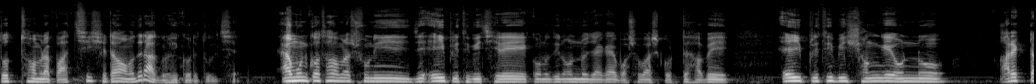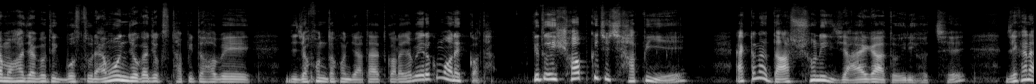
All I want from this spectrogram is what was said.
তথ্য আমরা পাচ্ছি, সেটাও আমাদের আগ্রহী করে তুলছে। এমন কথাও আমরা শুনি যে এই পৃথিবী ছেড়ে কোনোদিন অন্য জায়গায় বসবাস করতে হবে। এই পৃথিবীর সঙ্গে অন্য আরেকটা মহাজাগতিক বস্তুর এমন যোগাযোগ স্থাপিত হবে যে যখন তখন যাতায়াত করা যাবে, এরকম অনেক কথা। কিন্তু এই সব কিছু ছাপিয়ে একটা না দার্শনিক জায়গা তৈরি হচ্ছে, যেখানে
